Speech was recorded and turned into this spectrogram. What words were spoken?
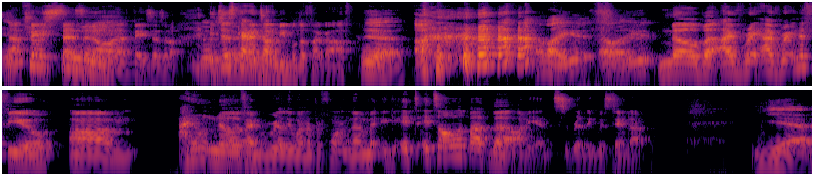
that face says it all. That face says it all. It's just kind of telling people to fuck off. Yeah, I like it. I like it. No, but I've written I've written a few. Um, I don't know if I'd really want to perform them. It, it's it's all about the audience, really, with stand up. Yeah,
